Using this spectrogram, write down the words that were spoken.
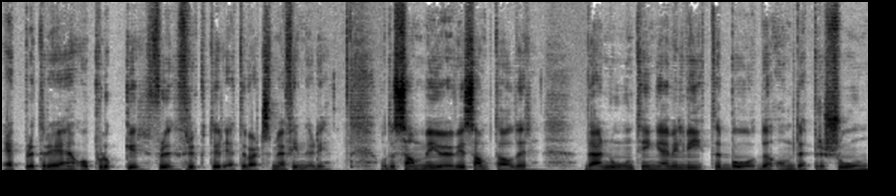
epletreet og plukker frukter etter hvert som jeg finner de. Og det samme gjør vi i samtaler. Det er noen ting jeg vil vite både om depresjon,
